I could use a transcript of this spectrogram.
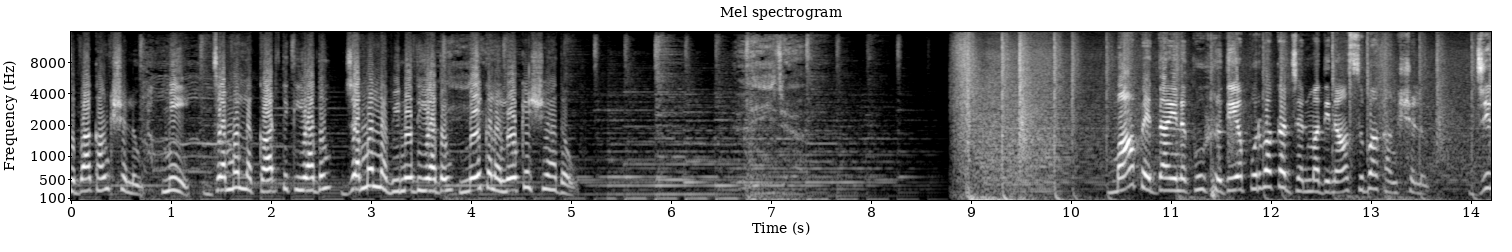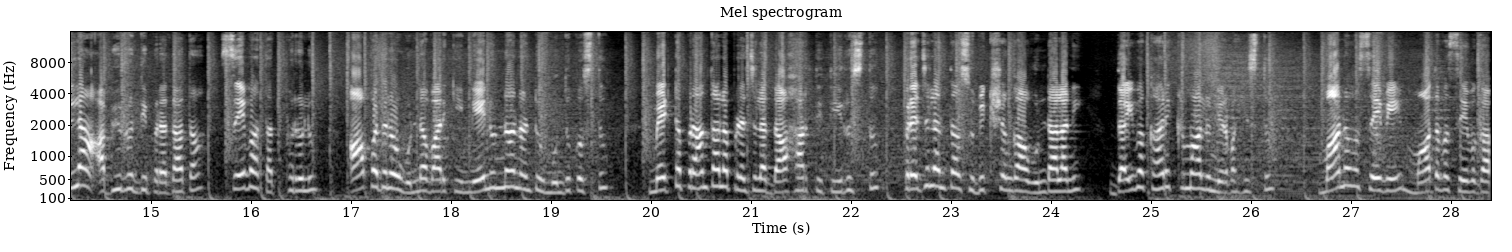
శుభాకాంక్షలు. మీ జమ్మల్ల కార్తిక్ యాదవ్ జమ్మల్ల వినోద్ యాదవ్ మేకల లోకేష్ యాదవ్. మా పెద్దాయనకు హృదయపూర్వక జన్మదిన శుభాకాంక్షలు. జిల్లా అభివృద్ధి ప్రదాత సేవా తత్పరులు ఆపదలో ఉన్నవారికి నేనున్నానంటూ ముందుకొస్తూ మెట్ట ప్రాంతాల ప్రజల దాహార్తి తీరుస్తూ ప్రజలంతా సుభిక్షంగా ఉండాలని దైవ కార్యక్రమాలు నిర్వహిస్తూ మానవ సేవే మాధవ సేవగా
